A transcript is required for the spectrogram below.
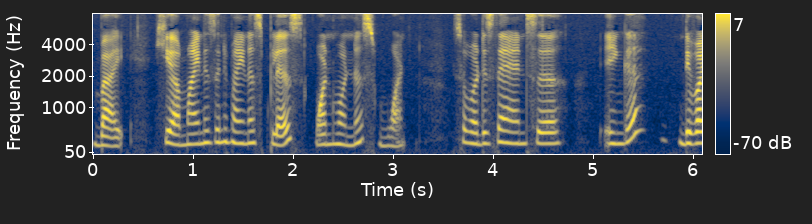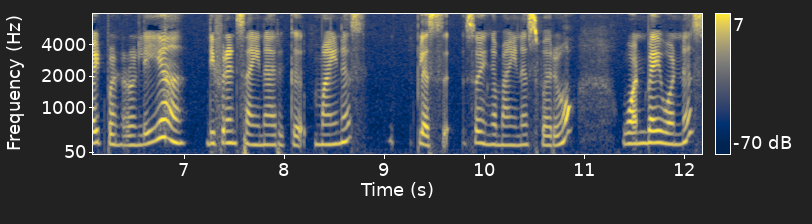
by here minus into minus plus one one is one so what is the answer இங்கே டிவைட் பண்ணுறோம் இல்லையா? டிஃப்ரெண்ட் சைனாக இருக்குது மைனஸ் ப்ளஸ்ஸு ஸோ இங்கே மைனஸ் வரும். One by one is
